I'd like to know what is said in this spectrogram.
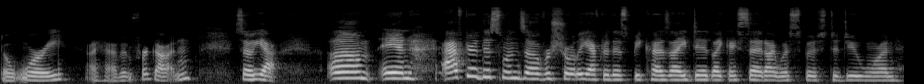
Don't worry. I haven't forgotten. So yeah. Um, and after this one's over, shortly after this, because I did, like I said, I was supposed to do one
